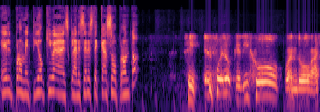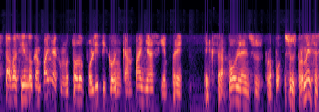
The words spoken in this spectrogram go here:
él prometió que iba a esclarecer este caso pronto. Sí, él fue lo que dijo cuando estaba haciendo campaña, como todo político en campaña siempre extrapola en sus, sus promesas.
